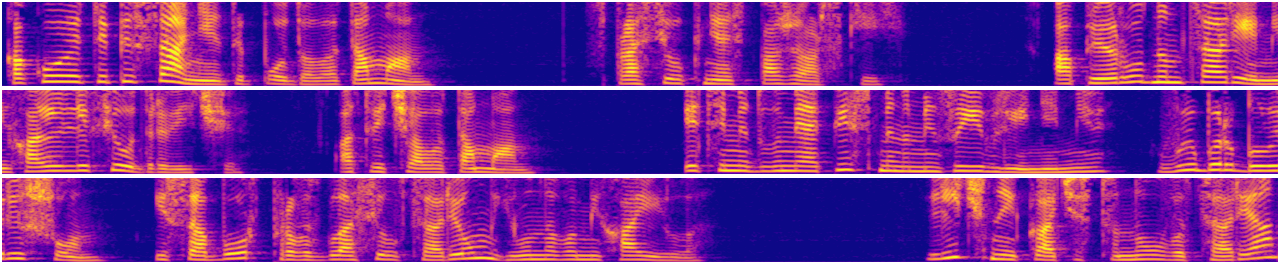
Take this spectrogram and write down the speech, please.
«Какое это писание ты подал, атаман?» — спросил князь Пожарский. «О природном царе Михаиле Федоровиче», — отвечал атаман. Этими двумя письменными заявлениями Выбор был решен, и собор провозгласил царем юного Михаила. Личные качества нового царя,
